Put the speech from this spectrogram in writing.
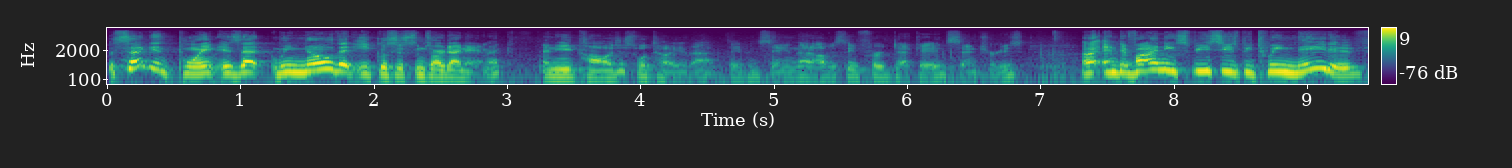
The second point is that we know that ecosystems are dynamic, and ecologists will tell you that. They've been saying that obviously for decades, centuries. Uh, and dividing species between native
